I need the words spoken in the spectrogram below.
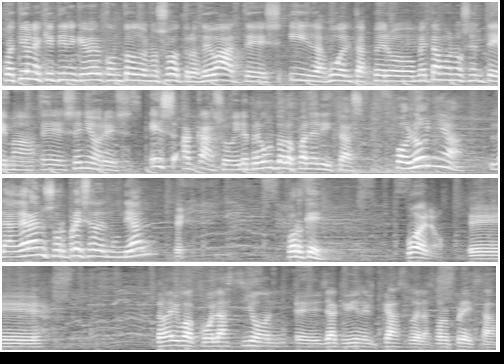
Cuestiones que tienen que ver con todos nosotros, debates, idas, vueltas, pero metámonos en tema. Eh, señores, ¿es acaso, y le pregunto a los panelistas, Polonia la gran sorpresa del Mundial? Sí. ¿Por qué? Bueno, eh, traigo a colación, eh, ya que viene el caso de la sorpresa.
